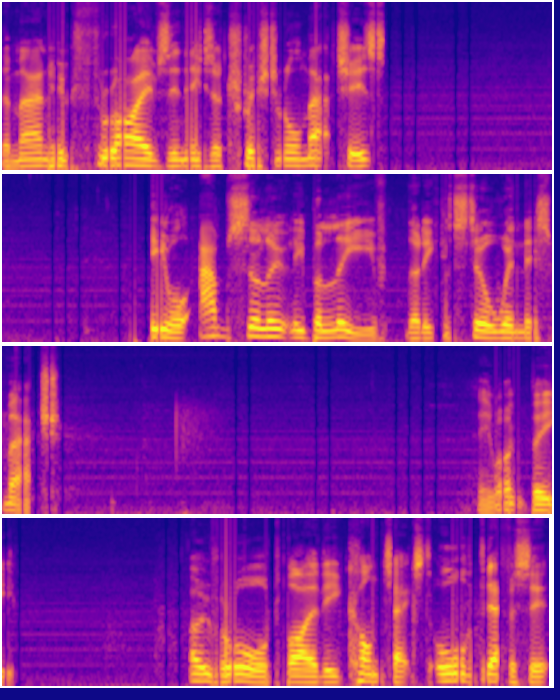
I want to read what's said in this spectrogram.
The man who thrives in these attritional matches. He will absolutely believe that he can still win this match. He won't be overawed by the context or the deficit.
